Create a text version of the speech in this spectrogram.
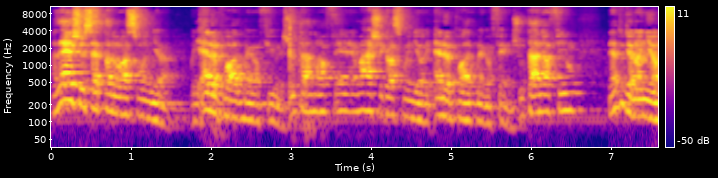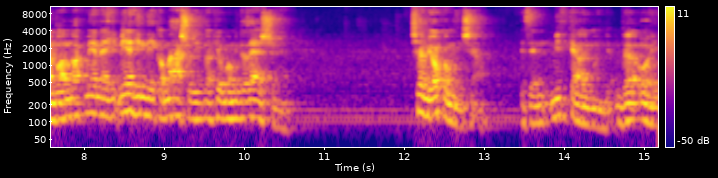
Az első szett tanú azt mondja, hogy előbb halt meg a fiú, és utána a férj, a másik azt mondja, hogy előbb halt meg a férj, és utána a fiú, de hát ugyanannyian vannak, miért, ne, miért hinnék a másodiknak jobban, mint az elsőnek? Semmi okom nincs el. Ezért mit kell, hogy mondjam? De oly,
